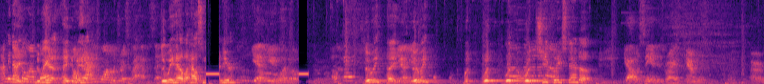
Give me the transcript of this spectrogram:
I mean, I know I'm do black. We have, hey, do Oh, we now have you want to address what I have to say. do we have a house in here? Yeah, you. yeah. Okay. Do we? Hey, Yeah, yeah. do we? Would would would would she please stand up? Y'all are seeing this, right? Camera. All right.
